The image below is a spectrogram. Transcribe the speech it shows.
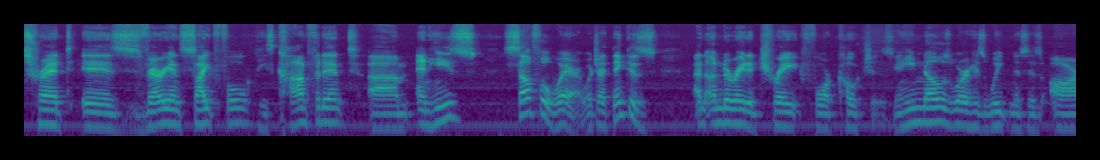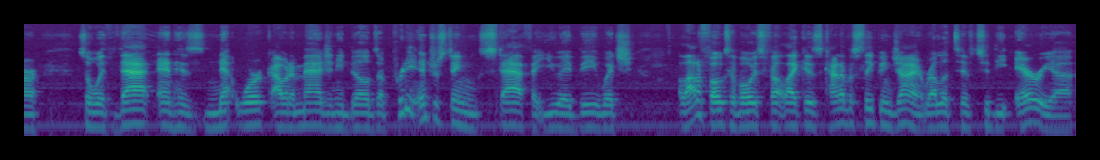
Trent is very insightful. He's confident, um, and he's self-aware, which I think is an underrated trait for coaches. he knows where his weaknesses are. So with that and his network, I would imagine he builds a pretty interesting staff at UAB, which – a lot of folks have always felt like is kind of a sleeping giant relative to the area.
